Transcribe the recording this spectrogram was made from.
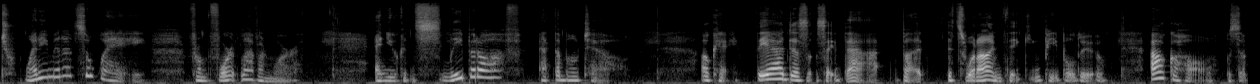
20 minutes away from Fort Leavenworth, and you can sleep it off at the motel. Okay, the ad doesn't say that, but it's what I'm thinking people do. Alcohol was a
